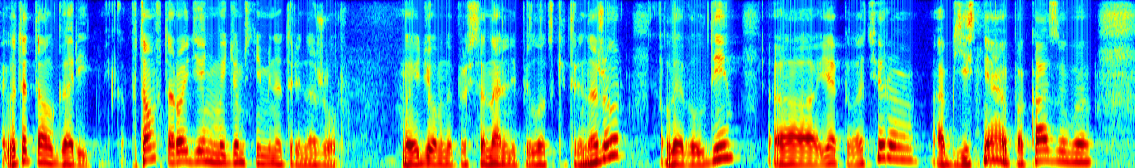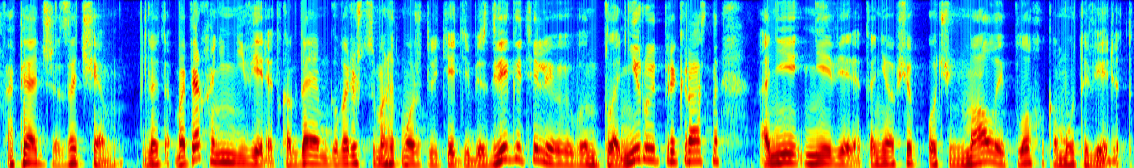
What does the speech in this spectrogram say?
И вот это алгоритмика. Потом второй день мы идем с ними на тренажер. Мы идем на профессиональный пилотский тренажер, Level D. Э, Я пилотирую, объясняю, показываю. Опять же, зачем? Для Во-первых, они не верят. Когда я им говорю, что самолет может лететь и без двигателей, он планирует прекрасно, они не верят. Они вообще очень мало и плохо кому-то верят.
